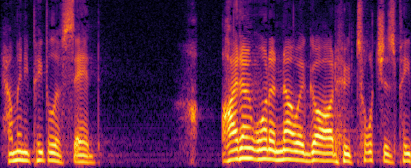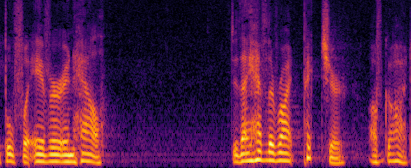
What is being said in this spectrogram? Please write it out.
How many people have said, I don't want to know a God who tortures people forever in hell? Do they have the right picture of God?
